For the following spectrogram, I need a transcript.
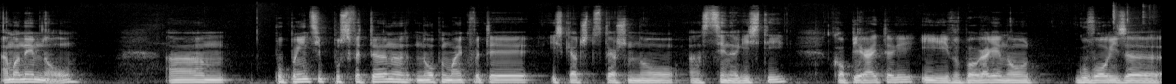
ама не много. Ам, по принцип, по света на, на open майковете изкачат страшно много а, сценаристи, копирайтери и в България много говори за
